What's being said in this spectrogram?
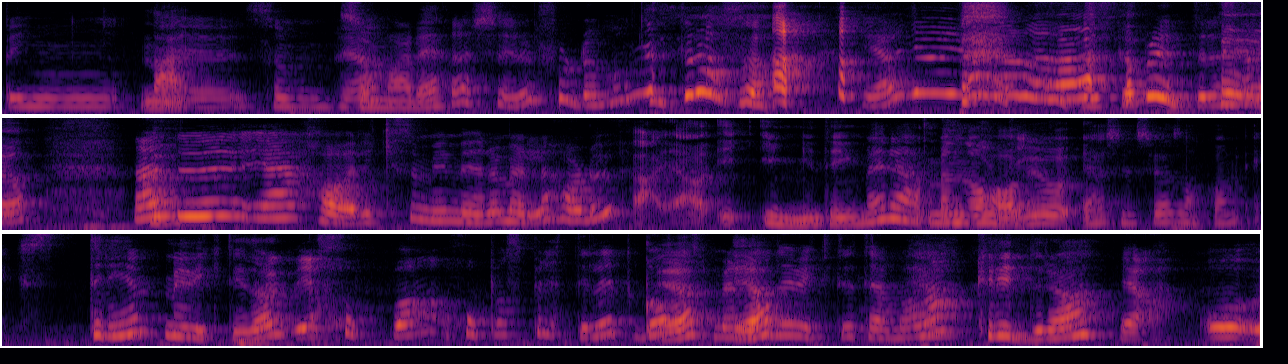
camping Nei. eh, som, ja, Som er det. Der ser du fordommene gutter, altså. Ja, ja, ja. ja det skal bli interessant. Ja. Nei, du, jeg har ikke så mye mer å melde. Har du? Nei, jeg har ingenting mer, jeg. Men nå har vi jo Jeg syns vi har snakka om ekstremt mye viktig i dag. Vi hoppa, hoppa spretti litt godt Ja, mellom ja. de viktige temaene. Ja, Krydra. Ja, og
